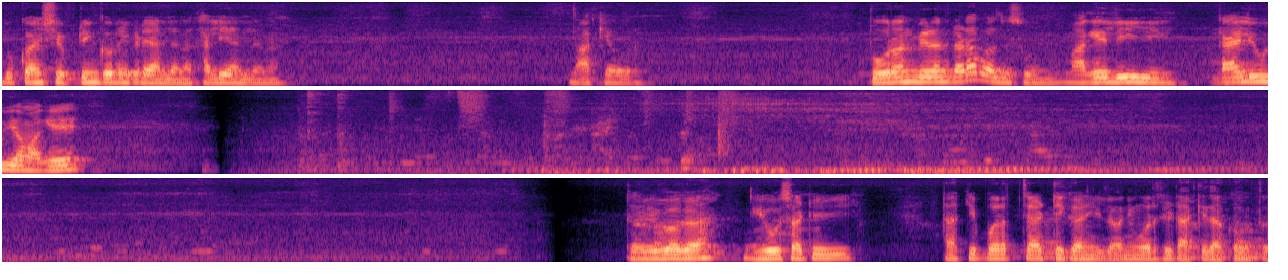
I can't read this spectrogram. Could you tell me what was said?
दुकान शिफ्टिंग करून इकडे आणलं ना खाली आणलं ना. नाक्यावर. तोरण बिरण काढा बाजूसून. मागे लिही काय लिहूया मागे? तर हे बघा घेऊसाठी टाकी परत त्याच ठिकाणी गेलो आणि वरती टाकी दाखवतो.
